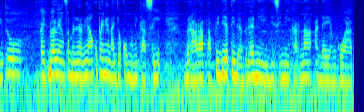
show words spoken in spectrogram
itu Kak Iqbal yang sebenarnya aku pengen aja komunikasi berharap tapi dia tidak berani di sini karena ada yang kuat.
